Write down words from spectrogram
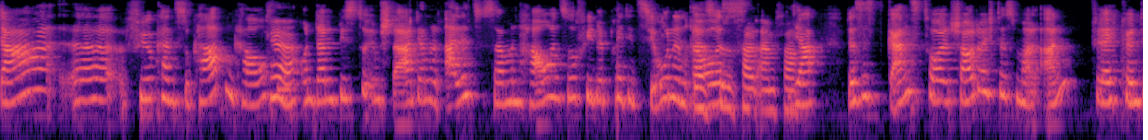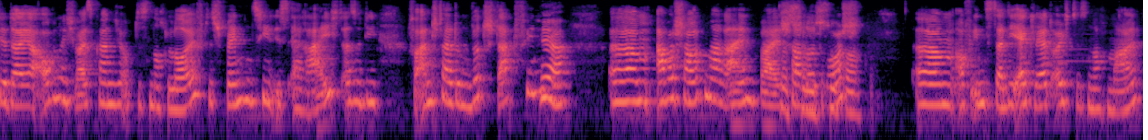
dafür kannst du Karten kaufen Ja. und dann bist du im Stadion und alle zusammen hauen so viele Petitionen Das raus. ist halt einfach. Ja, das ist ganz toll. Schaut euch das mal an. Vielleicht könnt ihr da ja auch noch, ich weiß gar nicht, ob das noch läuft. Das Spendenziel ist erreicht. Also die Veranstaltung wird stattfinden. Ja, Ähm, aber schaut mal rein bei das Charlotte Roche ähm, auf Insta. Die erklärt euch das nochmal.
